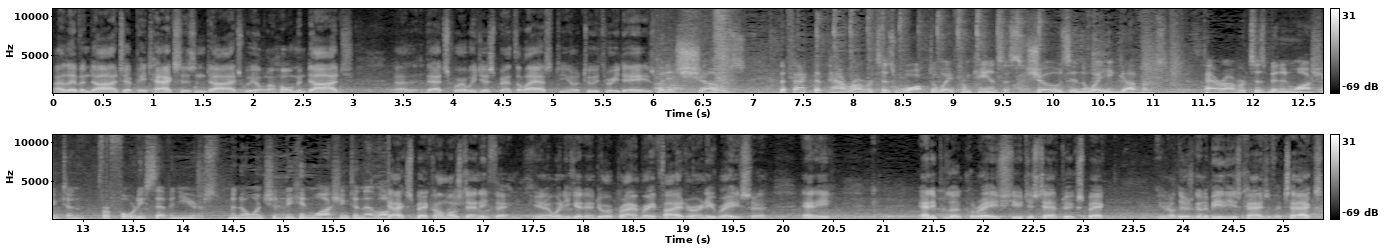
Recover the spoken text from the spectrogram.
I live in Dodge. I pay taxes in Dodge. We own a home in Dodge. Uh, that's where we just spent the last, you know, two or three days. But it shows. The fact that Pat Roberts has walked away from Kansas shows in the way he governs. Pat Roberts has been in Washington for 47 years, and no one should be in Washington that long. I expect almost anything. You know, when you get into a primary fight or any race, uh, any any political race, you just have to expect you know, there's going to be these kinds of attacks.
